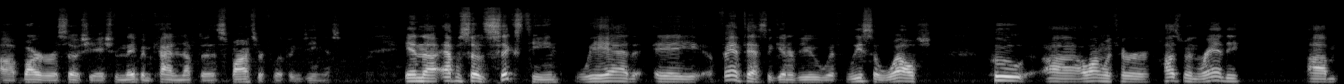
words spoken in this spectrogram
uh, barter association. They've been kind enough to sponsor Flipping Genius. In uh, episode 16, we had a fantastic interview with Lisa Welsh, who, uh, along with her husband Randy, um,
